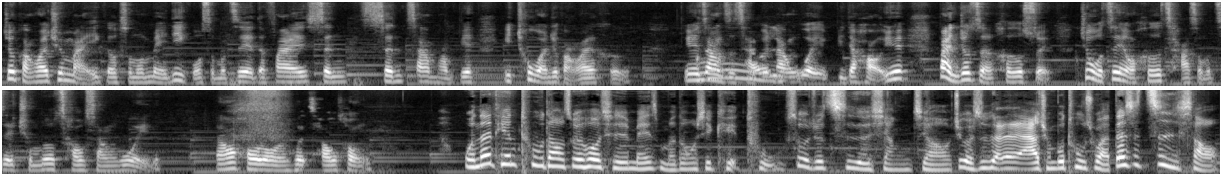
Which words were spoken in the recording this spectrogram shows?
就赶快去买一个什么美丽果什么之类的，放在身身上旁边，一吐完就赶快喝。因为这样子才会让胃比较好，因为不然你就只能喝水。就我之前有喝茶什么之类，全部都超伤胃的，然后喉咙也会超痛。我那天吐到最后，其实没什么东西可以吐，所以我就吃了香蕉，结果是啦啦全部吐出来。但是至少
